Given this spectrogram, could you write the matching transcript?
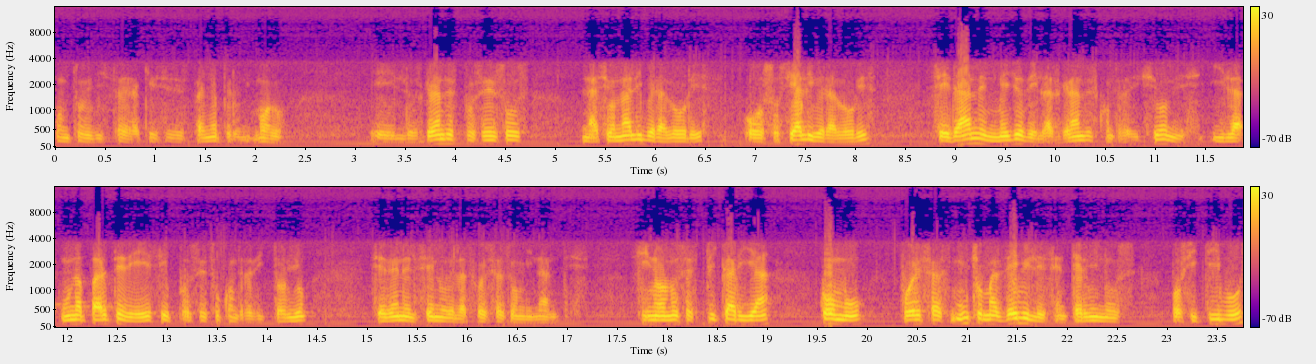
punto de vista de la crisis de España, pero ni modo. Eh, los grandes procesos nacional liberadores o social liberadores se dan en medio de las grandes contradicciones y la, una parte de ese proceso contradictorio se da en el seno de las fuerzas dominantes. Si no, nos explicaría cómo fuerzas mucho más débiles en términos positivos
